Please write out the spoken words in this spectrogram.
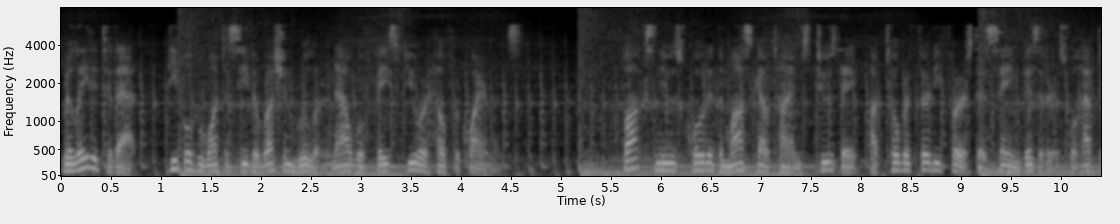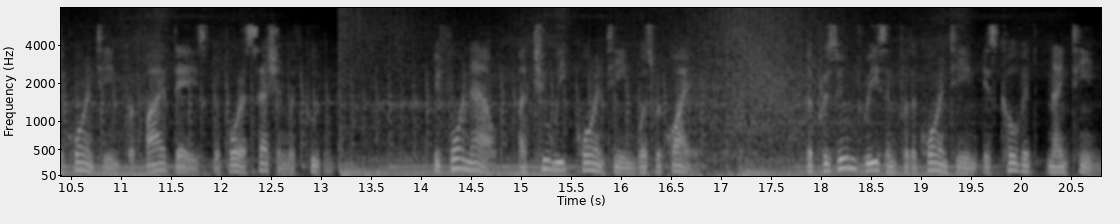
Related to that, people who want to see the Russian ruler now will face fewer health requirements. Fox News quoted the Moscow Times Tuesday, October 31st as saying visitors will have to quarantine for five days before a session with Putin. Before now, a two-week quarantine was required. The presumed reason for the quarantine is COVID-19.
